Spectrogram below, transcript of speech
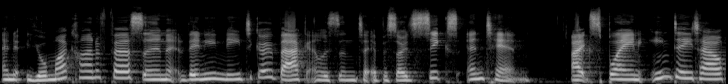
and you're my kind of person, then you need to go back and listen to episodes six and 10. I explain in detail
